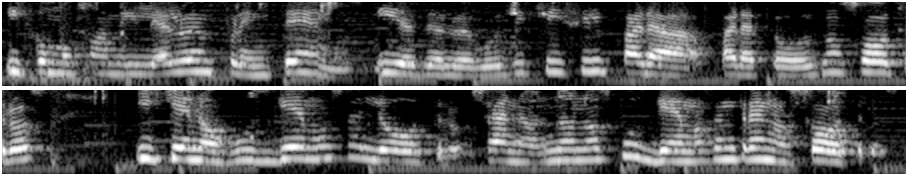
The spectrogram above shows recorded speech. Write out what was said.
y como familia lo enfrentemos. Y desde luego es difícil para, para todos nosotros y que no juzguemos al otro, o sea, no, no nos juzguemos entre nosotros.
